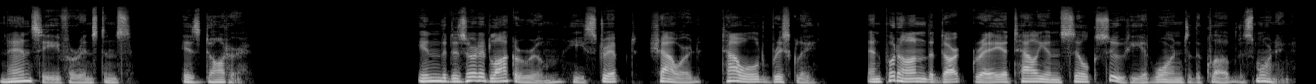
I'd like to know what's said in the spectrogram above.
Nancy, for instance, his daughter. In the deserted locker room, he stripped, showered, toweled briskly, and put on the dark gray Italian silk suit he had worn to the club this morning.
